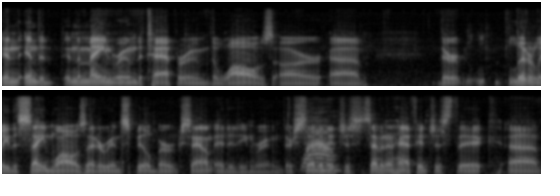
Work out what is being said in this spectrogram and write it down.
in in the in the main room, the tap room, the walls are. Uh, they're literally the same walls that are in Spielberg's sound editing room. They're seven Wow. inches, seven and a half inches thick. Uh,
